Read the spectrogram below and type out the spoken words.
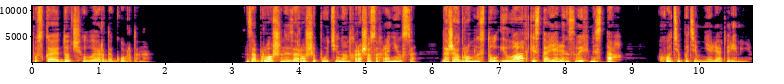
пуская дочь Лэрда Гордона. Заброшенный, заросший паутиной, он хорошо сохранился. Даже огромный стол и лавки стояли на своих местах, хоть и потемнели от времени.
